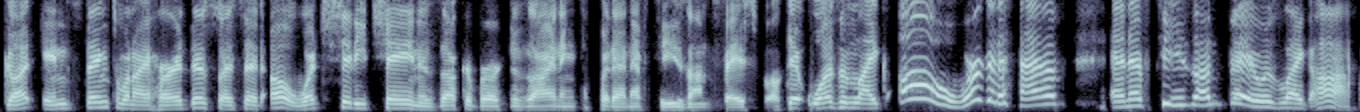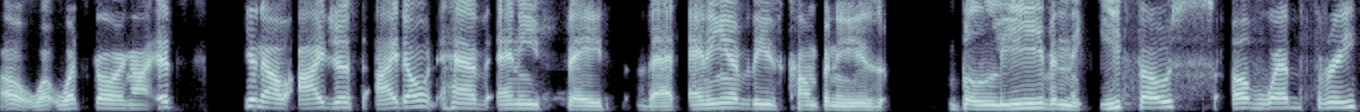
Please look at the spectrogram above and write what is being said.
gut instinct when i heard this so i said oh what shitty chain is zuckerberg designing to put nfts on facebook? It wasn't like oh we're going to have nfts on facebook it was like ah oh what, what's going on? It's you know, I just I don't have any faith that any of these companies believe in the ethos of Web3.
